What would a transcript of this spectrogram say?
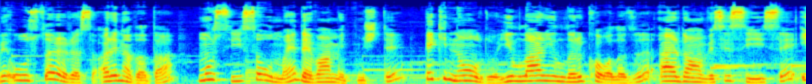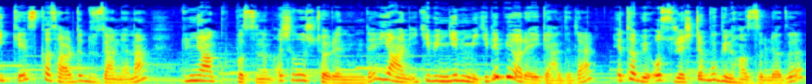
ve uluslararası arenada da Mursi'yi savunmaya devam etmişti. Peki ne oldu? Yıllar yılları kovaladı. Erdoğan ve Sisi ise ilk kez Katar'da düzenlenen Dünya Kupası'nın açılış töreninde yani 2022'de bir araya geldiler. E tabi o süreçte bugün hazırladı.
